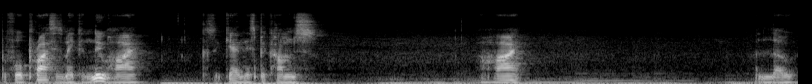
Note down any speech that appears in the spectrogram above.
before prices make a new high because again this becomes a high a low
